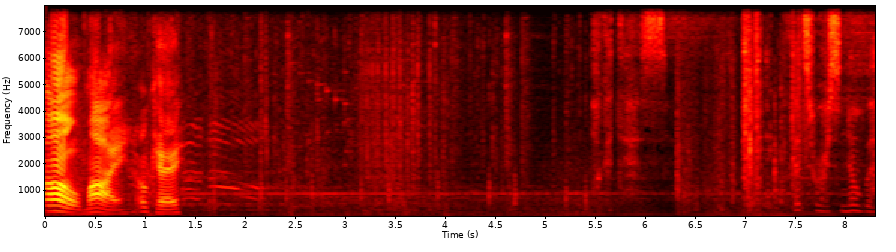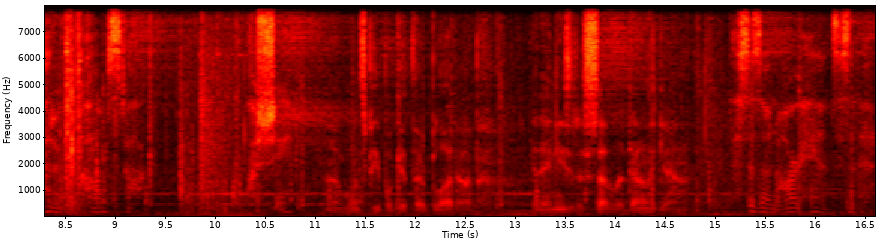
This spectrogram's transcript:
Oh my. Okay. Look at this. Fitzroy's no better than Comstock. Was she? Uh, once people get their blood up, it ain't easy to settle it down again. This is on our hands, isn't it?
